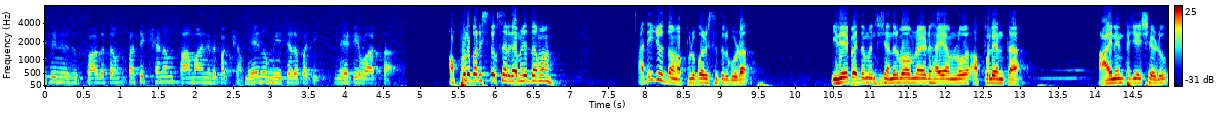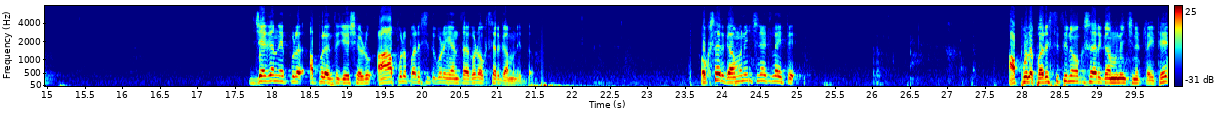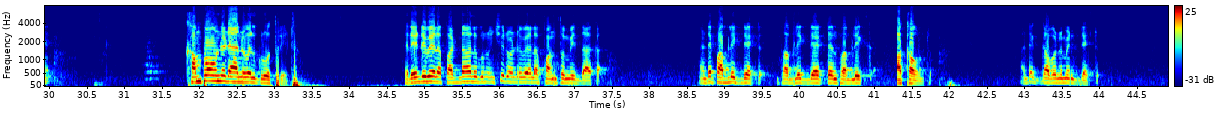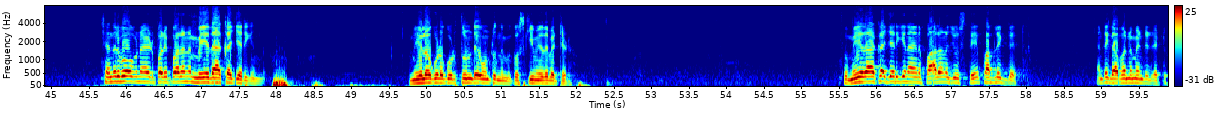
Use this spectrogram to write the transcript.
నమస్తే న్యూస్ స్వాగతం. ప్రతిక్షణం సామాన్యుడి పక్షం. నేను మీ చలపతి. నేటి వార్త. అప్పుల పరిస్థితి ఒకసారి గమనిద్దామా? అది చూద్దాం అప్పుల పరిస్థితులు కూడా. ఇదే పెద్ద మంచి చంద్రబాబు నాయుడు హయాంలో అప్పులు ఎంత? ఆయన ఎంత చేశాడు? జగన్ ఎప్పుల అప్పులు ఎంత చేశాడు? ఆ అప్పుల పరిస్థితి కూడా ఎంత కూడా ఒకసారి గమనిద్దాం. ఒకసారి గమనించినట్లయితే అప్పుల పరిస్థితిని ఒకసారి గమనించినట్లయితే కంపౌండెడ్ యాన్యువల్ గ్రోత్ రేట్ రెండు వేల పద్నాలుగు నుంచి రెండు వేల పంతొమ్మిది దాకా. అంటే public debt public debt and public account అంటే గవర్నమెంట్ డెట్ చంద్రబాబు నాయుడు పరిపాలన మే దాకా జరిగింది. మేలో కూడా గుర్తుండే ఉంటుంది మీకు స్కీమ్ ఏదో పెట్టాడు. సో మే దాకా జరిగిన ఆయన పాలన చూస్తే పబ్లిక్ డెట్ అంటే గవర్నమెంట్ డెట్.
